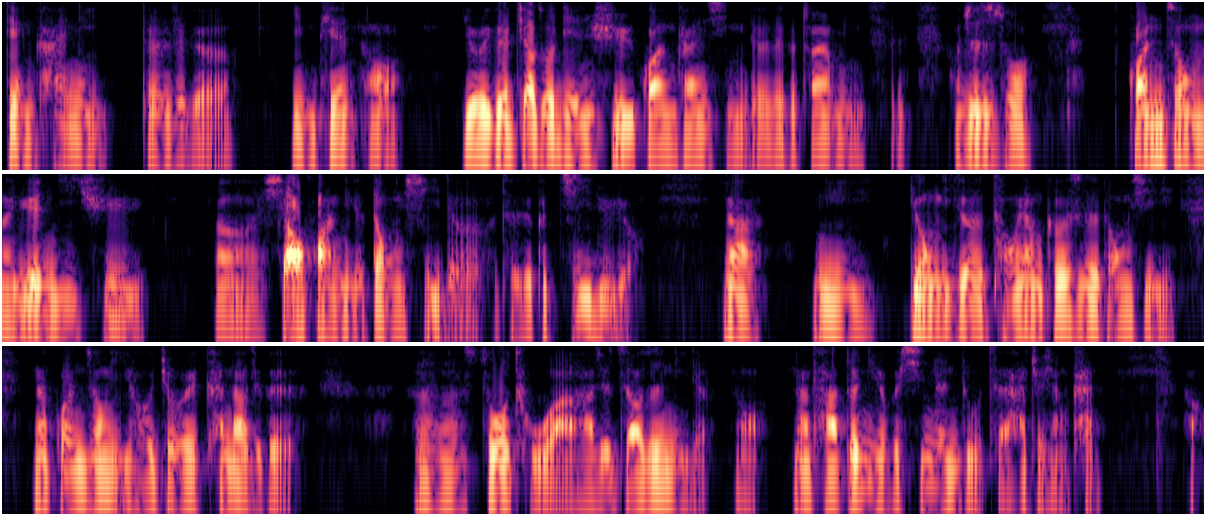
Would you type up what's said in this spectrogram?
点开你的这个影片哦。有一个叫做连续观看性的这个专有名词，哦，就是说观众呢愿意去呃消化你的东西的的这个几率哦。那你用一个同样格式的东西，那观众以后就会看到这个，呃，缩图啊，他就知道这是你的哦。那他对你有个信任度在，他就想看。好，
